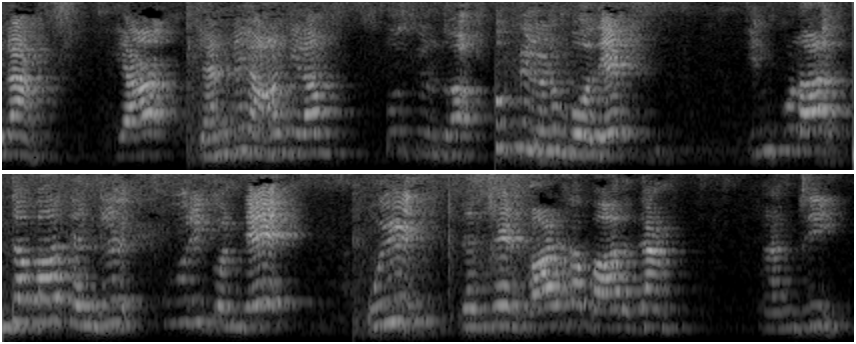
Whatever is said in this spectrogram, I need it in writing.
யா- என்னை ஆங்கிலம் தூக்கிடுதா தூக்கிலிடும் போதே இன்குலா இந்தபாத் என்று கூறிக்கொண்டே உயிர் வாழ்க பாரதம். நன்றி.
